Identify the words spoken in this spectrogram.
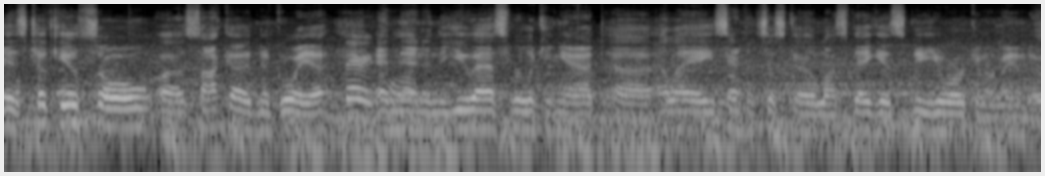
is Tokyo, Seoul, uh, Osaka, and Nagoya. Very And cool. then in the U.S., we're looking at uh, LA, San Francisco, Las Vegas, New York, and Orlando.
